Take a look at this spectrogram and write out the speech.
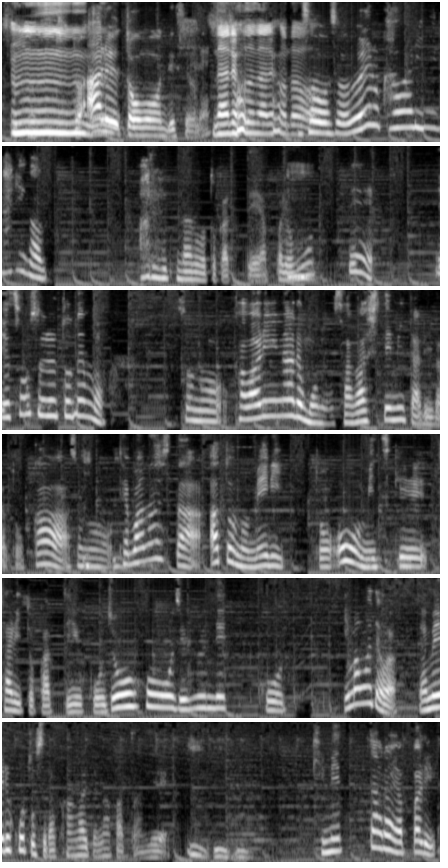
ちうんょっとあると思うんですよね。なるほどなるほど。そうそうそれの代わりに何があるんだろうとかってやっぱり思って、でそうするとでもその代わりになるものを探してみたりだとかそのうん手放した後のメリットを見つけたりとかっていうこう情報を自分でこう今まではやめることすら考えてなかったんでうんうん決めたらやっぱり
